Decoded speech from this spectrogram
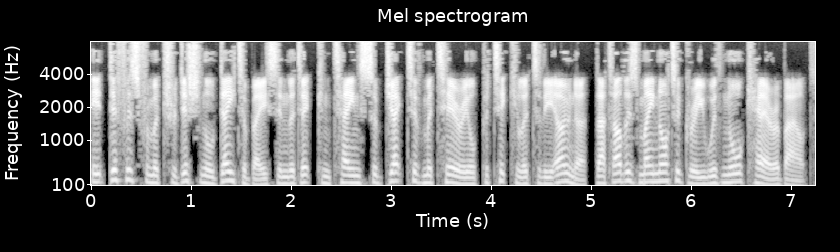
It differs from a traditional database in that it contains subjective material particular to the owner, that others may not agree with nor care about.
